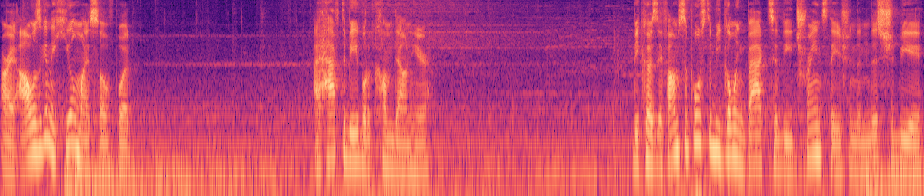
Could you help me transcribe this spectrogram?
Alright, I was gonna heal myself, but... I have to be able to come down here. Because if I'm supposed to be going back to the train station, then this should be...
